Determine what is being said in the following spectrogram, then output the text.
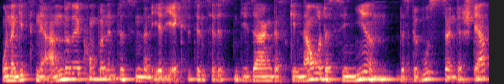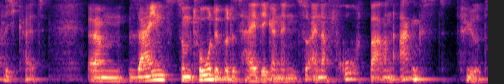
Und dann gibt es eine andere Komponente, das sind dann eher die Existenzialisten, die sagen, dass genau das Sinnieren, das Bewusstsein der Sterblichkeit, ähm, Seins zum Tode, wird es Heidegger nennen, zu einer fruchtbaren Angst führt.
